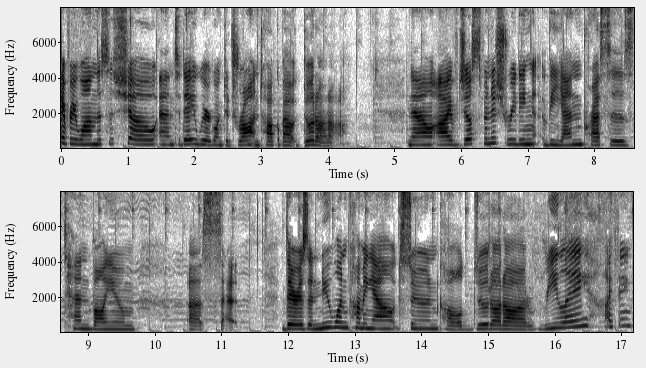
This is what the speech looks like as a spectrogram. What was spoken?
everyone, this is Sho, and today we are going to draw and talk about Durarara. Now, I've just finished reading the Yen Press's 10 volume uh, set. There is a new one coming out soon called Durarara Relay, I think,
